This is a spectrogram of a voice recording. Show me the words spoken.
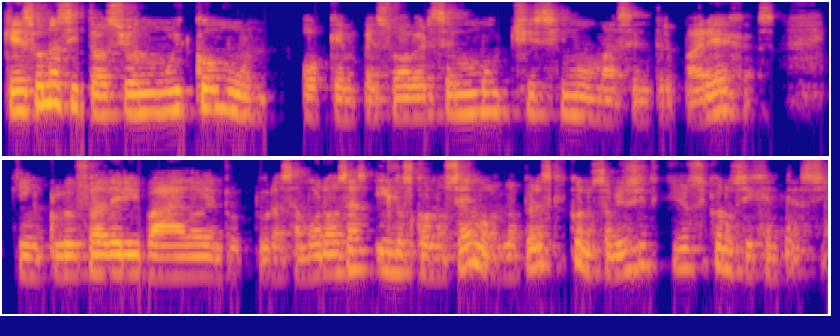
Que es una situación muy común o que empezó a verse muchísimo más entre parejas, que incluso ha derivado en rupturas amorosas y los conocemos. Lo peor es que conocemos, yo sí, yo sí conocí gente así,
